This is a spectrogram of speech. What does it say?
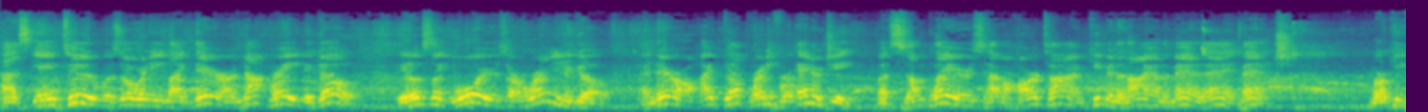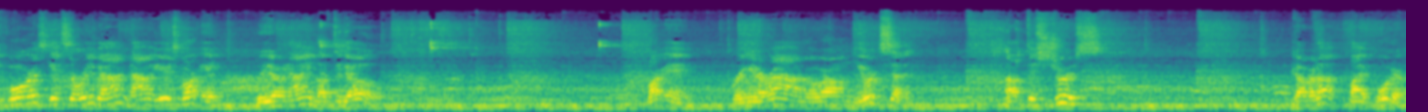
as game two was already like they are not ready to go. It looks like Warriors are ready to go and they're all hyped up, ready for energy. But some players have a hard time keeping an eye on the man advantage. Markieff Morris gets the rebound. Now here's Martin. 3.09 left to go. Martin, bring it around around Yurtseven. Up to Strus. Covered up by Porter.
